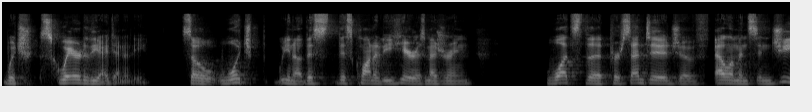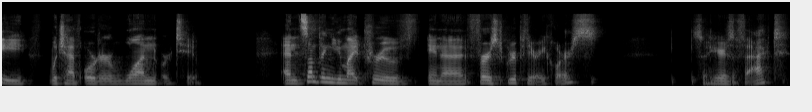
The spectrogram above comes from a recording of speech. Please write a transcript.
which square to the identity. So which, you know, this, this quantity here is measuring what's the percentage of elements in G which have order one or two. And something you might prove in a first group theory course. So here's a fact.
